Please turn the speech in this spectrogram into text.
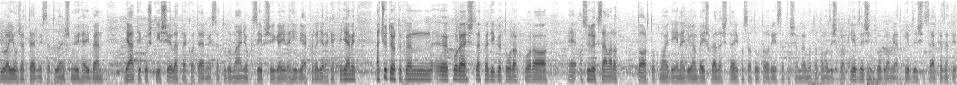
Gyulai József Természettudományos Műhelyben játékos kísérletek a természettudományok szépségeire hívják fel a gyerekek figyelmét. Hát csütörtökön kora este pedig 5 órakor a, e, a szülők számára tartok majd én egy olyan beiskolázási tájékoztatót, ahol részletesen bemutatom az iskola képzési programját, képzési szerkezetét,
